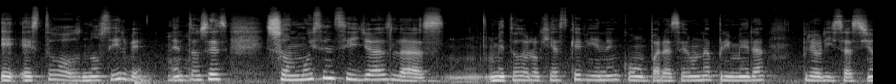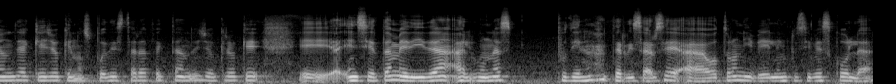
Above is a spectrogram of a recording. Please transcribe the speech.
eh, esto no sirve. Entonces, son muy sencillas las metodologías que vienen como para hacer una primera priorización de aquello que nos puede estar afectando y yo creo que eh, en cierta medida algunas pudieran aterrizarse a otro nivel, inclusive escolar,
